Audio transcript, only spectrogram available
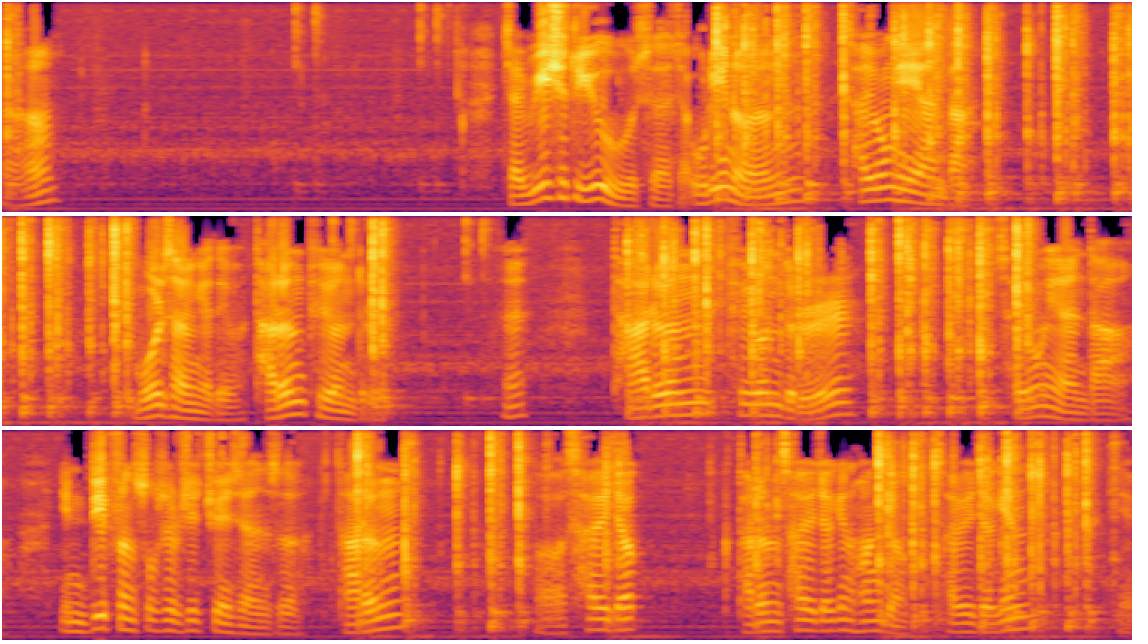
자, 자, we should use. 자, 우리는 사용해야 한다. 뭘 사용해야 돼요? 다른 표현들을. 예? 다른 표현들을 사용해야 한다. In different social situations. 다른 어, 사회적 다른 사회적인 환경, 사회적인 예,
